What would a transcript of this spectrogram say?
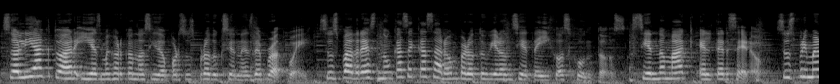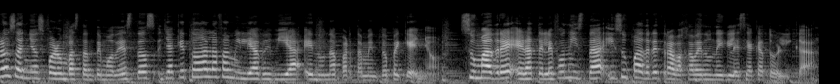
Solía actuar y es mejor conocido por sus producciones de Broadway. Sus padres nunca se casaron pero tuvieron siete hijos juntos, siendo Mac el tercero. Sus primeros años fueron bastante modestos ya que toda la familia vivía en un apartamento pequeño. Su madre era telefonista y su padre trabajaba en una iglesia católica.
